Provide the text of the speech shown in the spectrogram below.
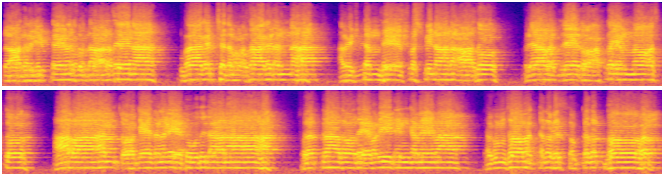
प्रातर्युक्तेन सुकृतारसेन उपागच्छतमसागतन्नः अविष्कन्धेष्वश्विनान आसो प्रजावद्रेतो अह्वयन्नो अस्तु। आवाहन्तो चेतनकेतूतुजानाः सुरत्रासो देववीतिङ्गमेव। रघुंसो मत्कतभिः सुकृतभोः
